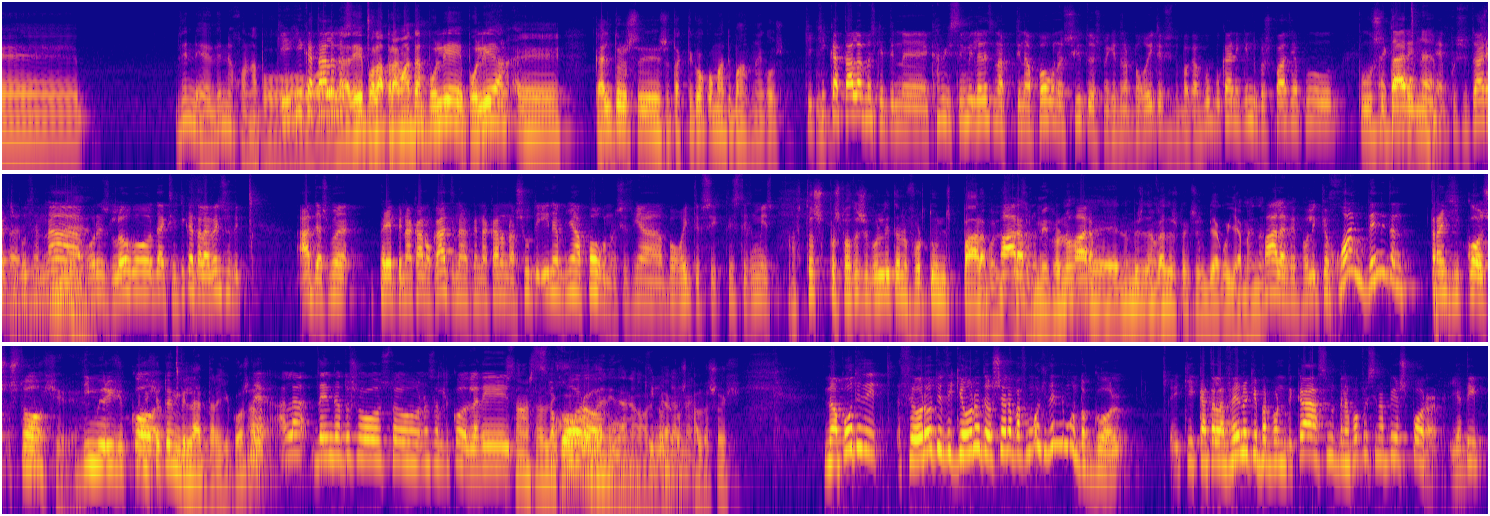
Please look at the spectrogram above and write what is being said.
δεν, ε, δεν έχω να πω. Και εκεί κατάλαβες- Δηλαδή πολλά πράγματα ήταν πολύ, πολύ ε, καλύτερος στο τακτικό κομμάτι Παναθηναϊκός. Και εκεί κατάλαβες και την, ε, κάποια στιγμή δηλαδή, την, την απόγνωσή του ας πούμε, και την απογοήτευση του Μπακαμπού που κάνει εκείνη την προσπάθεια που. Που σουτάρει, ναι. που σουτάρει από το Σουτάρει, πουθενά, ναι. χωρίς λόγο. Εντάξει, εκεί καταλαβαίνεις ότι άντε, ας πούμε, πρέπει να κάνω κάτι, να, να κάνω ένα σουτ. Είναι μια απόγνωση, μια απογοήτευση της στιγμής. Αυτός που προσπαθούσε πολύ ήταν ο Φορτούνης πάρα πολύ Πάρα στο δεύτερο πολύ, μήχρονο. πάρα Ε, νομίζω ήταν ο καλύτερος παίκτης του Ολυμπιακού για μένα. Πάλευε πολύ. Και ο Χουάν δεν ήταν τραγικός στο Όχι, ρε. δημιουργικό. Όχι ότι ο Εμβιλά ήταν τραγικός, Ναι, αλλά αλλά δεν ήταν τόσο στο ανασταλτικό. Δηλαδή, στο στο ανασταλτικό χώρο δεν που ήταν ο κινούνταν, Ολυμπιακός ναι. καλό, όχι. Να πω ότι θεωρώ ότι δικαιώνεται ως ένα βαθμό, όχι δεν είναι μόνο το γκολ. Και καταλαβαίνω και προπονητικά ας πούμε, την απόφαση να πει ο Σπόραρ. Γιατί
